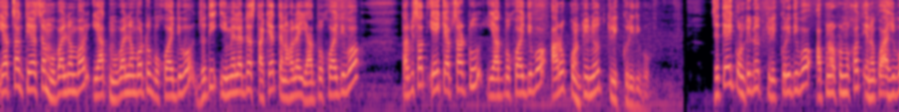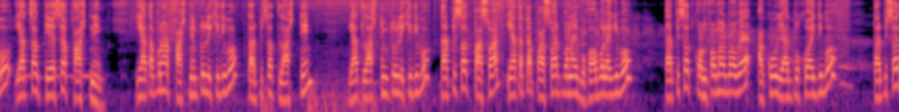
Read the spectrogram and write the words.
ইয়াত চাওক দিয়া আছে মোবাইল নম্বৰ ইয়াত মোবাইল নম্বৰটো বহুৱাই দিব। যদি ইমেইল এড্ৰেছ থাকে তেনেহ'লে ইয়াত বহুৱাই দিব। তাৰপিছত এই কেপচাৰটো ইয়াত বহুৱাই দিব আৰু কণ্টিনিউত ক্লিক কৰি দিব। যেতিয়াই কণ্টিনিউত ক্লিক কৰি দিব আপোনাৰ সন্মুখত এনেকুৱা আহিব। ইয়াত চাওক দিয়া আছে ফাৰ্ষ্ট নেম ইয়াত আপোনাৰ ফাৰ্ষ্ট নেমটো লিখি দিব তাৰপিছত লাষ্ট নেম ইয়াত লাষ্ট নেমটো লিখি দিব। তাৰপিছত পাছৱাৰ্ড ইয়াত এটা পাছৱাৰ্ড বনাই বহুৱাব লাগিব। তাৰপিছত কনফাৰ্মৰ বাবে আকৌ ইয়াত বহুৱাই দিব। তাৰপিছত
